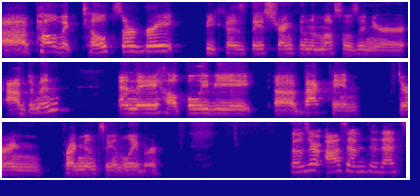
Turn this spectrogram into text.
Uh, pelvic tilts are great because they strengthen the muscles in your abdomen and they help alleviate uh, back pain during pregnancy and labor. Those are awesome. So that's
